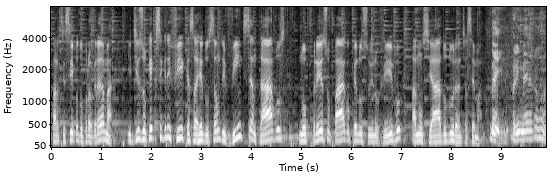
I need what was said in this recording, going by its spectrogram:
participa do programa e diz o que, que significa essa redução de 20 centavos no preço pago pelo suíno vivo anunciado durante a semana. Bem, primeiro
